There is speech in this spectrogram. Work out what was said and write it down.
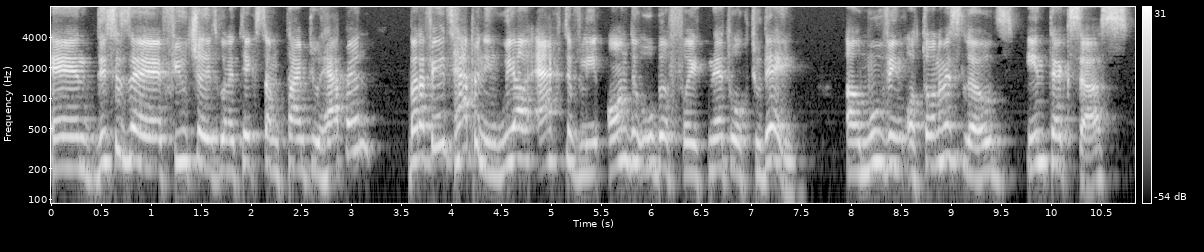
And this is a future it's going to take some time to happen, but I think it's happening. We are actively on the Uber Freight network today, are moving autonomous loads in Texas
